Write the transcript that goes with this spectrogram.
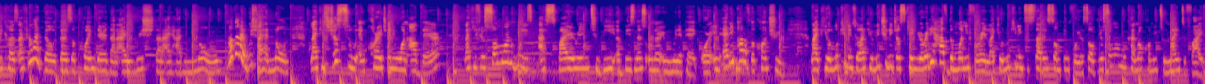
Because i feel like though there's a point there that i wish that i had known. Not that i wish i had known. Like it's just to encourage anyone out there like if you're someone who is aspiring to be a business owner in winnipeg or in any part of the country like you're looking into like you literally just came you already have the money for it like you're looking into starting something for yourself. You're someone who cannot commit to nine to five.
